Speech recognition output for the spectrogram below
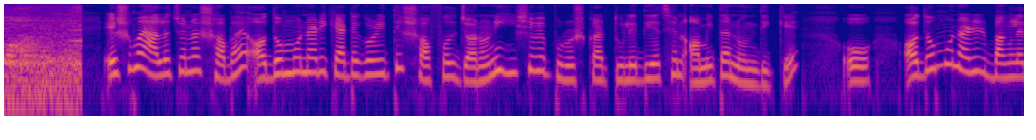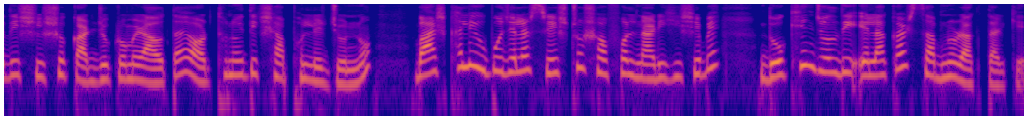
পথ এ সময় আলোচনা সভায় অদম্য নারী ক্যাটাগরিতে সফল জননী হিসেবে পুরস্কার তুলে দিয়েছেন অমিতা নন্দীকে ও অদম্য নারীর বাংলাদেশ শীর্ষ কার্যক্রমের আওতায় অর্থনৈতিক সাফল্যের জন্য বাঁশখালী উপজেলার শ্রেষ্ঠ সফল নারী হিসেবে দক্ষিণ জলদি এলাকার সাবনুর আক্তারকে।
